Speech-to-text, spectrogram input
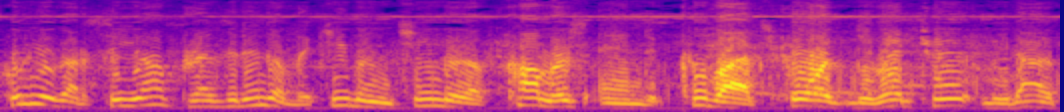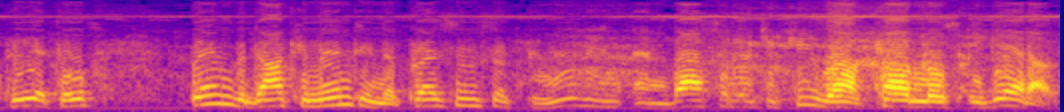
Julio Garcia, president of the Cuban Chamber of Commerce and Cuba Export Director Vidal Prieto, framed the document in the presence of Peruvian ambassador to Cuba, Carlos Higueras.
